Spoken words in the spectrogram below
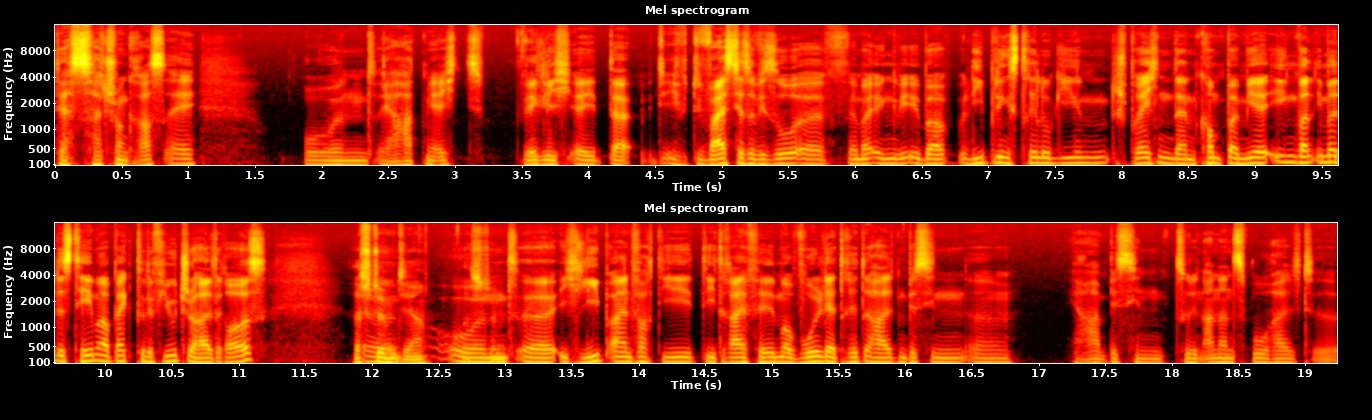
Das ist halt schon krass, ey. Und ja, hat mir echt wirklich, ey, da, die, du weißt ja sowieso, äh, wenn wir irgendwie über Lieblingstrilogien sprechen, dann kommt bei mir irgendwann immer das Thema Back to the Future halt raus. Das stimmt, äh, ja. Das und stimmt. Äh, ich liebe einfach die, die drei Filme, obwohl der dritte halt ein bisschen, äh, ja, ein bisschen zu den anderen zwei halt äh,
